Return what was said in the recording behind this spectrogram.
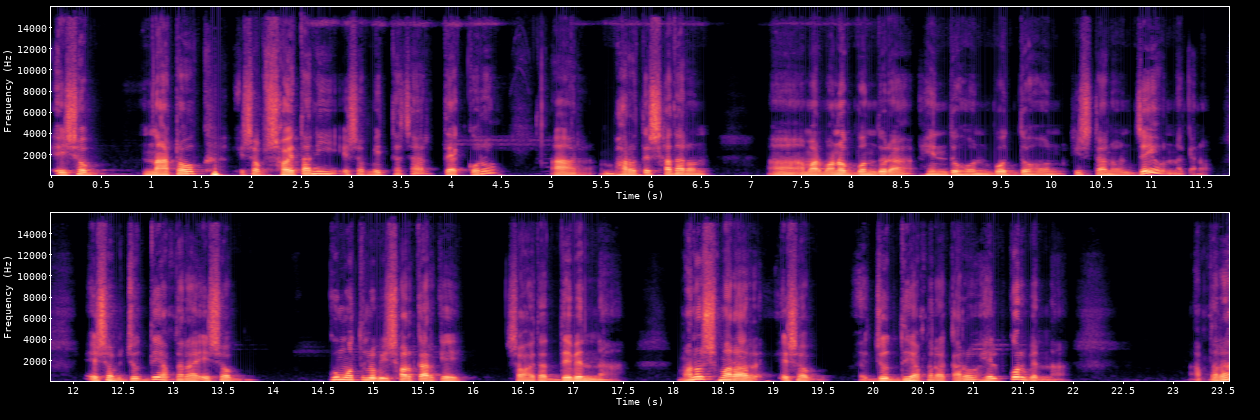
এইসব নাটক, এসব শয়তানি, এসব মিথ্যাচার ত্যাগ করো। আর ভারতের সাধারণ আমার মানব বন্ধুরা, হিন্দু হন, বৌদ্ধ হন, খ্রিস্টান হন, যেই হন না কেন, এসব যুদ্ধে আপনারা এসব কুমতলবী সরকারকে সহায়তা দেবেন না। মানুষ মারার এসব যুদ্ধে আপনারা কারও হেল্প করবেন না। আপনারা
